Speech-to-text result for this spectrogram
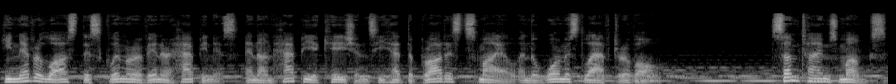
he never lost this glimmer of inner happiness and on happy occasions he had the broadest smile and the warmest laughter of all. Sometimes monks,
